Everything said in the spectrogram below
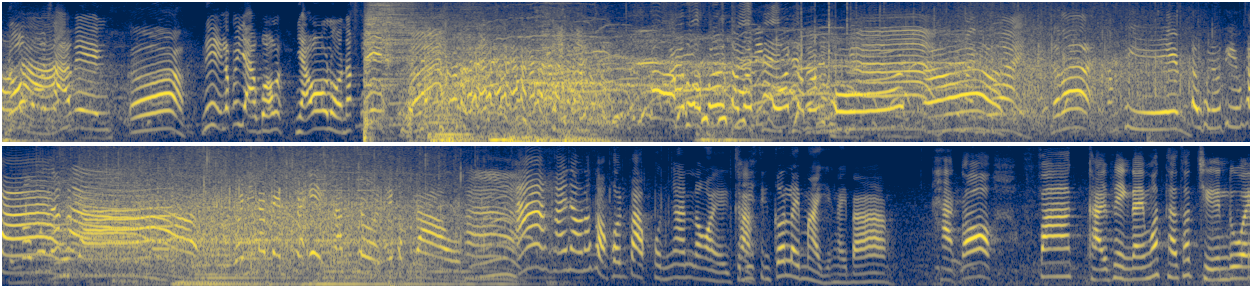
มน้องมสามสามเอง เออ นี่แล้วก็อยากบอกอย่าเอาหล่อนักเลงตบมือตบมือพี่พุทธตบมือพี่พุทธแล้วก็น้องทีมขอบคุณน้องทีมค่ะขอบคุณนะคะวันนี้มาเป็นพระเอกรับเชิญให้กับเราค่ะอะให้น้องทั้งสองคนฝากผลงานหน่อย จะมีซิงเกิลอะไรใหม่ยังไงบ้าง ค่ะก็ ฝากขายเพลงไดมอนด์ทัสดชื่นด้วย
